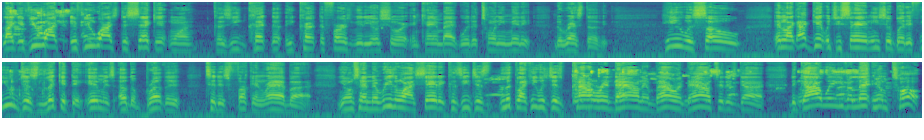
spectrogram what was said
like if you watch, if you watch the second one, cause he cut the he cut the first video short and came back with a twenty minute, the rest of it. He was so, and like I get what you're saying, Isha, but if you just look at the image of the brother to this fucking rabbi, you know what I'm saying? The reason why I said it, cause he just looked like he was just powering down and bowing down to this guy. The guy wouldn't even let him talk.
